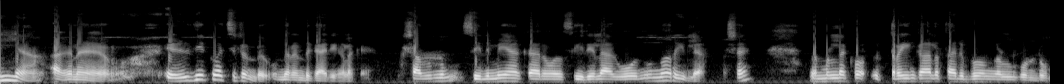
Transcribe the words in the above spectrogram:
ഇല്ല അങ്ങനെ എഴുതിയൊക്കെ വെച്ചിട്ടുണ്ട് ഒന്ന് രണ്ട് കാര്യങ്ങളൊക്കെ. പക്ഷെ അതൊന്നും സിനിമയാക്കാനോ സീരിയലാകുമോ എന്നൊന്നും അറിയില്ല. പക്ഷെ നമ്മളുടെ ഇത്രയും കാലത്തെ അനുഭവങ്ങൾ കൊണ്ടും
